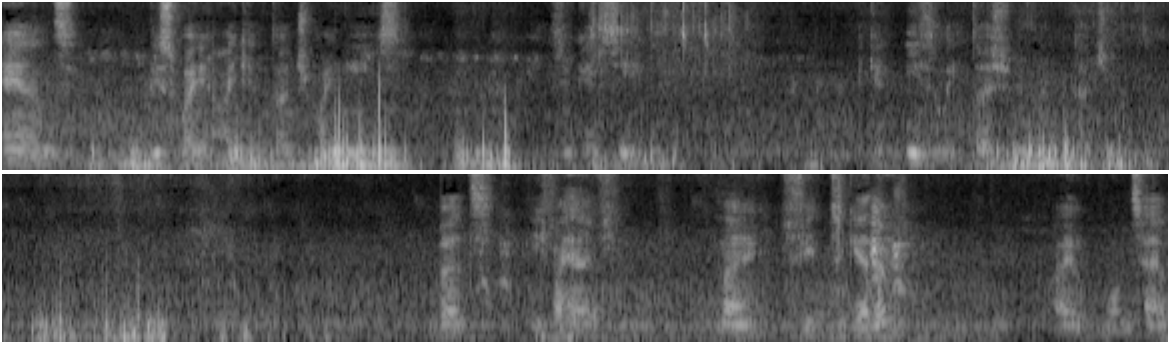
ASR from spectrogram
and this way I can touch my knees. As you can see I can easily touch touch. But if I have my feet together I won't have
